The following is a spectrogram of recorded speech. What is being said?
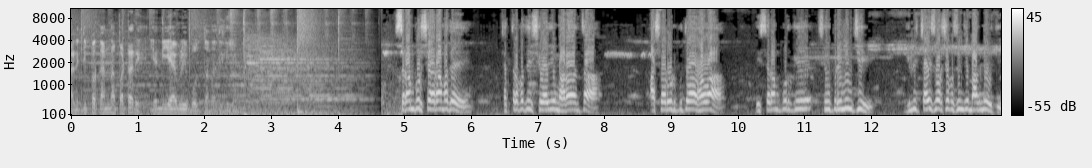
आणि दीपक अण्णा पटारे यांनी यावेळी बोलताना दिली आहे. श्रीरामपूर शहरामध्ये छत्रपती शिवाजी महाराजांचा अश्वारूढ पुतळा व्हावा ही की शिवप्रेमींची गेली चाळीस वर्षापासूनची मागणी होती.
